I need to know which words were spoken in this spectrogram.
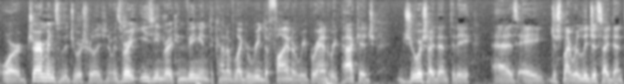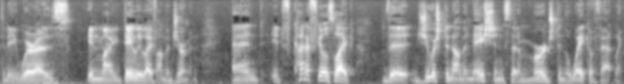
or Germans with a Jewish religion. It was very easy and very convenient to kind of like redefine or rebrand, repackage Jewish identity as a just my religious identity, whereas in my daily life I'm a German. And it kind of feels like the Jewish denominations that emerged in the wake of that, like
